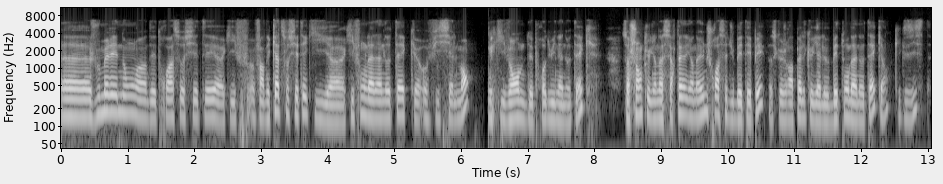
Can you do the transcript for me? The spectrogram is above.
Euh, je vous mets les noms hein, des trois sociétés euh, qui, f- enfin des quatre sociétés qui, euh, qui font de la nanotech euh, officiellement et qui vendent des produits nanotech. Sachant qu'il y en a certaines, il y en a une, je crois, c'est du BTP, parce que je rappelle qu'il y a le béton nanotech hein, qui existe.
